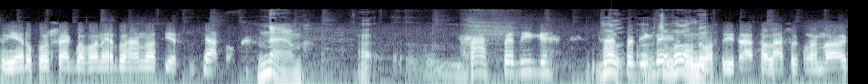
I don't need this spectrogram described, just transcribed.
milyen rokonságban van Erdogánnal, ti ezt tudjátok? Nem. Hát pedig Val- hát pedig nem valami... mondom azt, hogy itt áthallások vannak.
